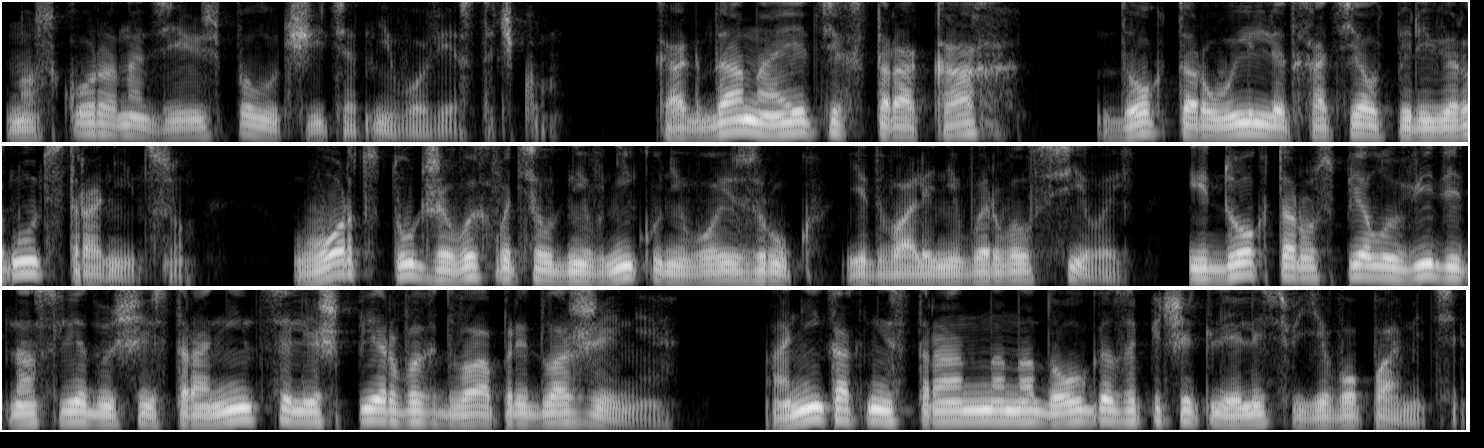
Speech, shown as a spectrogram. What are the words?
но скоро надеюсь получить от него весточку. Когда на этих строках доктор Уиллет хотел перевернуть страницу, Уорд тут же выхватил дневник у него из рук, едва ли не вырвал силой, и доктор успел увидеть на следующей странице лишь первых два предложения. Они, как ни странно, надолго запечатлелись в его памяти.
